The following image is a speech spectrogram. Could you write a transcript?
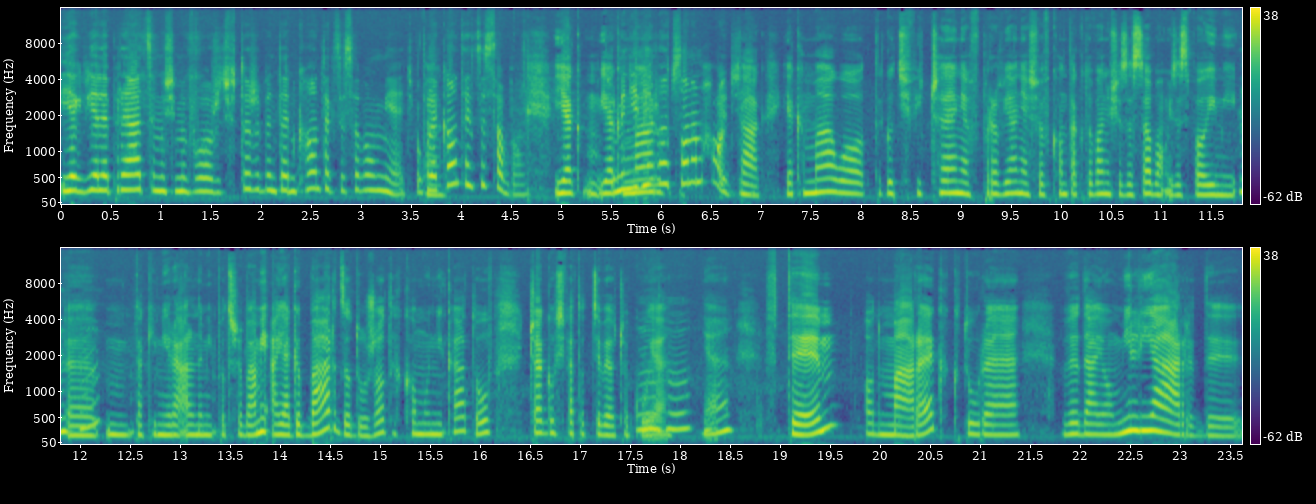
i jak wiele pracy musimy włożyć w to, żeby ten kontakt ze sobą mieć. W ogóle Tak. kontakt ze sobą. Jak, jak my nie wiemy, o co nam chodzi. Tak, jak mało tego ćwiczenia, wprawiania się w kontaktowaniu się ze sobą i ze swoimi m, takimi realnymi potrzebami, a jak bardzo dużo tych komunikatów, czego świat od ciebie oczekuje. Mhm. Nie? W tym od marek, które wydają miliardy,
